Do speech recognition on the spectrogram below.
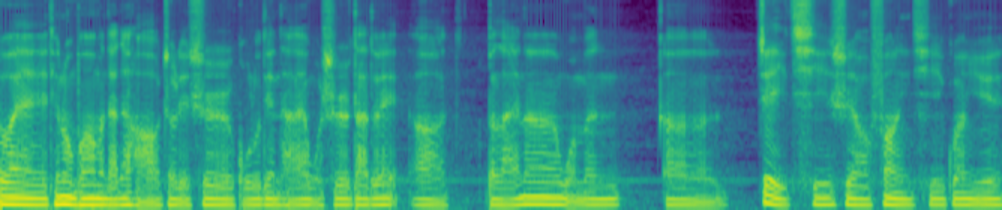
各位听众朋友们，大家好，这里是轱辘电台，我是大堆啊。本来呢，我们呃这一期是要放一期关于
